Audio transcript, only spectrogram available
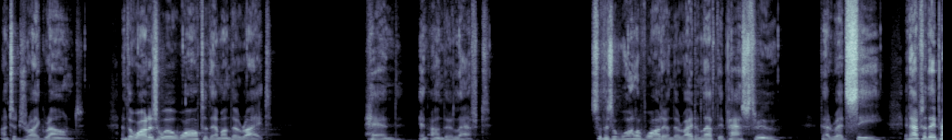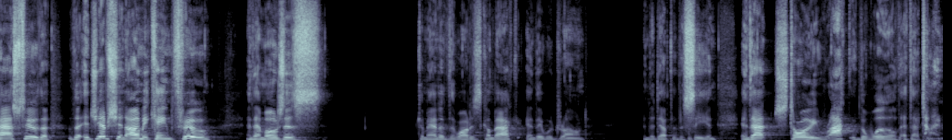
unto dry ground, and the waters were a wall to them on their right hand and on their left. So there's a wall of water on their right and left. They pass through that Red Sea. And after they passed through, the, the Egyptian army came through, and then Moses commanded the waters to come back, and they were drowned in the depth of the sea. And, and that story rocked the world at that time.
